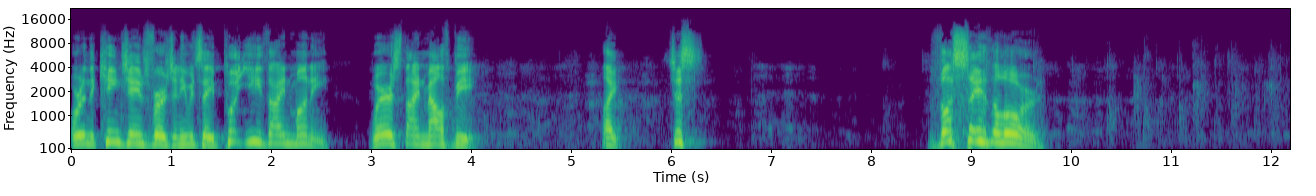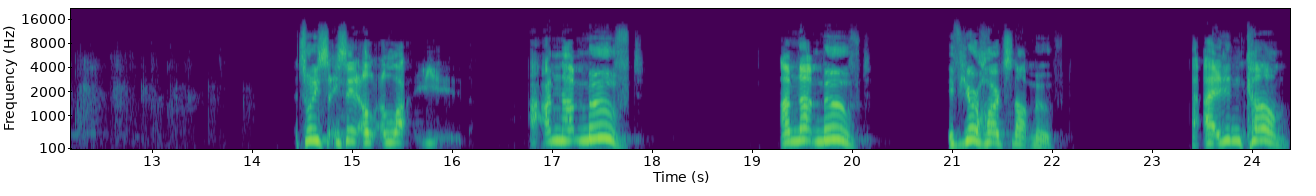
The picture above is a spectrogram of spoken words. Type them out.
Or in the King James Version, he would say, put ye thine money where's thine mouth be. Like, just, thus saith the Lord. That's what he's, he's saying. A, a lot, I'm not moved. I'm not moved if your heart's not moved. I, I didn't come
